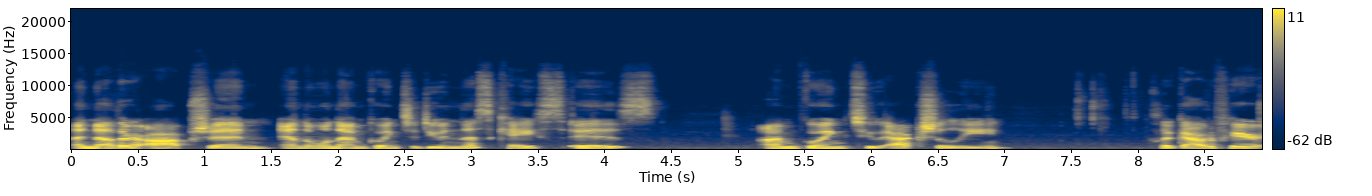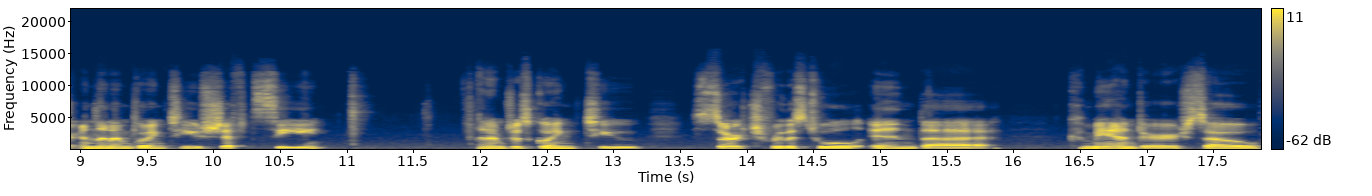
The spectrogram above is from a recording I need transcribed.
Another option, and the one that I'm going to do in this case, is I'm going to actually click out of here and then I'm going to use Shift C and I'm just going to search for this tool in the commander. So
